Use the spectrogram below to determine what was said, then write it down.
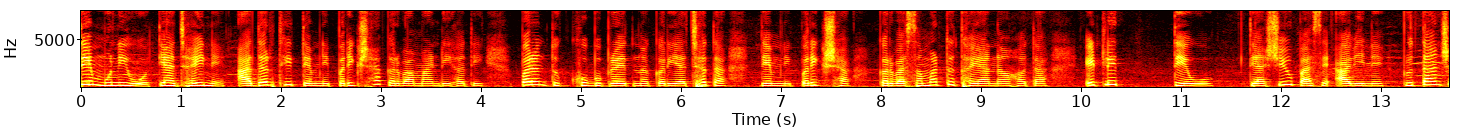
તે મુનિઓ ત્યાં જઈને આદરથી તેમની પરીક્ષા કરવા માંડી હતી. પરંતુ ખૂબ પ્રયત્ન કર્યા છતાં તેમની પરીક્ષા કરવા સમર્થ થયા ન હતા. એટલે તેઓ ત્યાં શિવ પાસે આવીને વૃતાંશ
